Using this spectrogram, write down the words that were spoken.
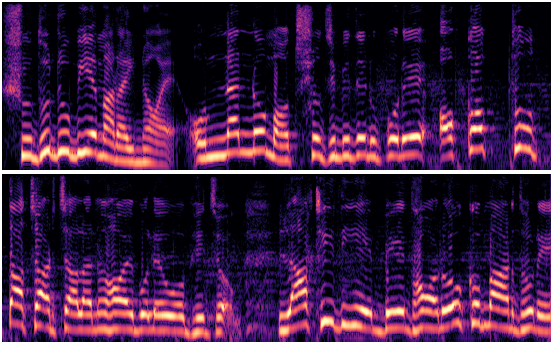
শুধু ডুবিয়ে মারাই নয়, অন্যান্য মৎস্যজীবীদের উপরে অকথ্য অত্যাচার চালানো হয় বলেও অভিযোগ। লাঠি দিয়ে বেধড়ক মারধরে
